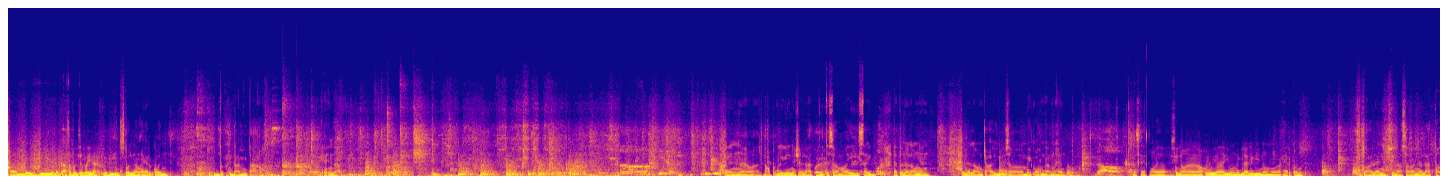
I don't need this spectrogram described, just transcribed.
Um, medyo nagkasabay-sabay na. nag install ng aircon. D- daming tao. Ayan na. Ayan, na, nakapaglagay na siya lahat dito sa may side. Ito na lang yan. Ito na lang, tsaka yun sa may corner na yan. Kasi ito nga, sila nga kuya yung naglalagay ng mga aircon. Ito Alan, sinasara na lahat to.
